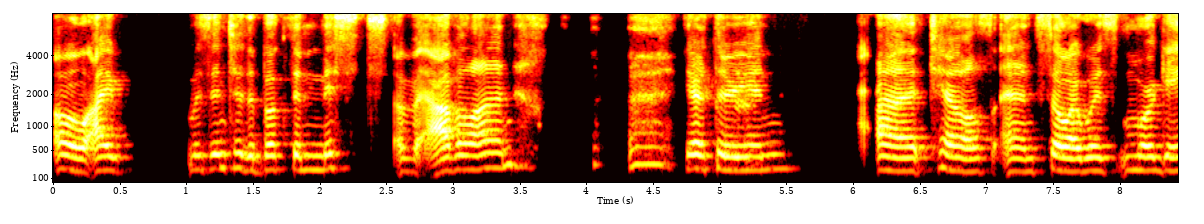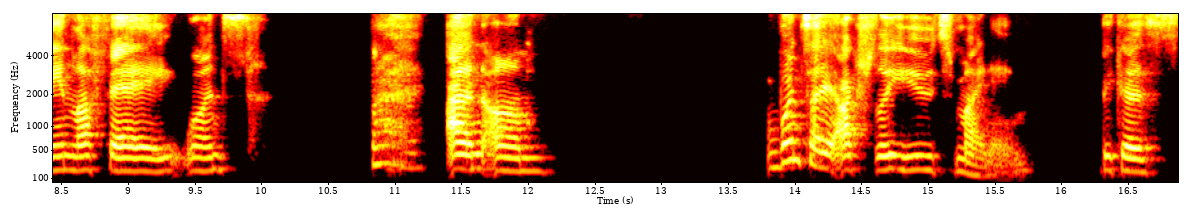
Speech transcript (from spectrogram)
oh i was into the book the mists of avalon the arthurian uh tales. And so i was morgaine le fay once. And um once i actually used my name because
